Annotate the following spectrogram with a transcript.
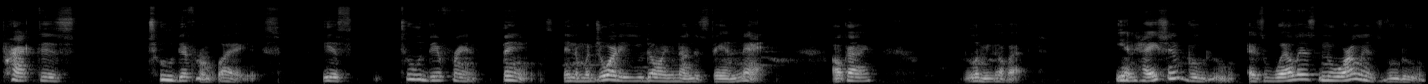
practiced two different ways. It's two different things. And the majority, you don't even understand that. Okay? Let me go back. In Haitian voodoo, as well as New Orleans voodoo,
